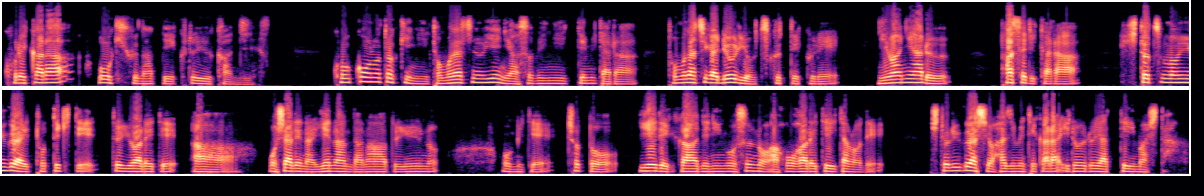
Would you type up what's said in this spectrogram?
これから大きくなっていくという感じです。高校の時に友達の家に遊びに行ってみたら、友達が料理を作ってくれ、庭にあるパセリから一つまみぐらい取ってきてと言われて、ああ、おしゃれな家なんだなというのを見て、ちょっと家でガーデニングをするのを憧れていたので、一人暮らしを始めてからいろいろやっていました。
